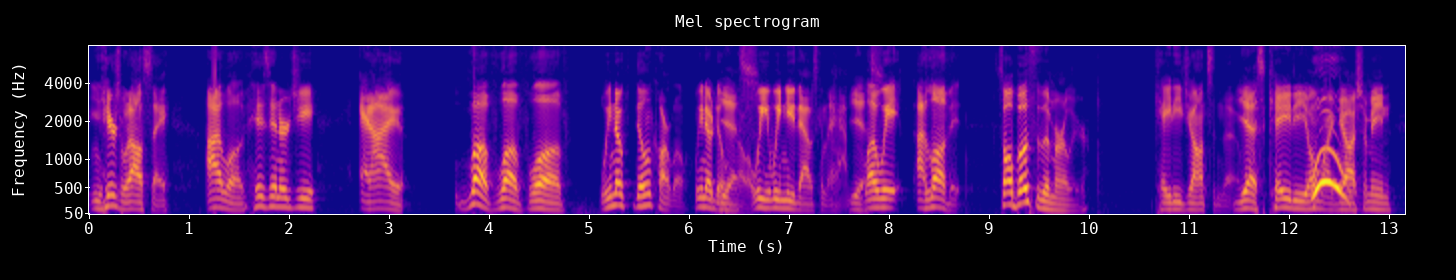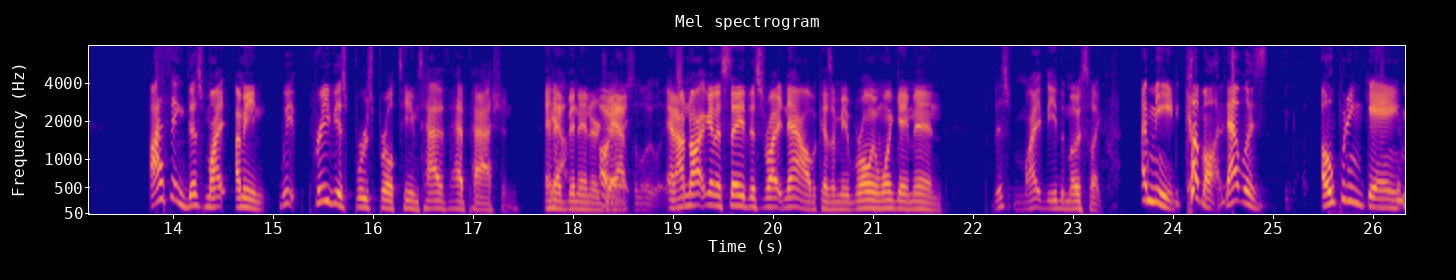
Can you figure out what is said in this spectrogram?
here's what I'll say. I love his energy, and I love, love, love. We know Dylan Cardwell. We know Dylan yes. Cardwell. We, we knew that was going to happen. Yes. Like, we, I love it. Saw both of them earlier. KD Johnson, though. Yes, KD. Oh, Woo! my gosh. I mean, I think this might, I mean, we previous Bruce Pearl teams have had passion and yeah. have been Oh, energetic. yeah, absolutely. And I'm not going to say this right now because, I mean, we're only one game in. But this might be the most, like, I mean, come on. That was opening game.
